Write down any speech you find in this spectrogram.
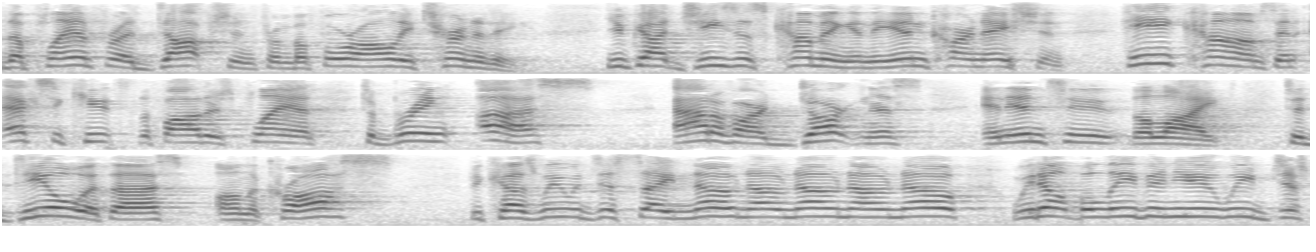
the plan for adoption from before all eternity. You've got Jesus coming in the incarnation. He comes and executes the Father's plan to bring us out of our darkness and into the light, to deal with us on the cross because we would just say, no, no, no, no, no, we don't believe in you. We just,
